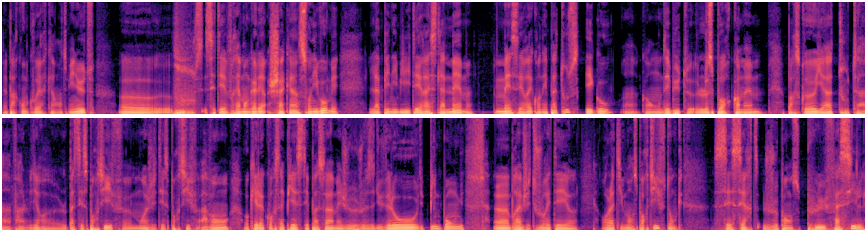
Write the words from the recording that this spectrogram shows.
Mais par contre, courir 40 minutes, euh, c'était vraiment galère. Chacun son niveau, mais la pénibilité reste la même. Mais c'est vrai qu'on n'est pas tous égaux hein, quand on débute le sport quand même, parce qu'il y a tout un, enfin je veux dire, euh, le passé sportif. Euh, moi j'étais sportif avant. Ok, la course à pied c'était pas ça, mais je, faisais du vélo, du ping-pong. bref, j'ai toujours été relativement sportif, donc c'est certes, je pense, plus facile,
